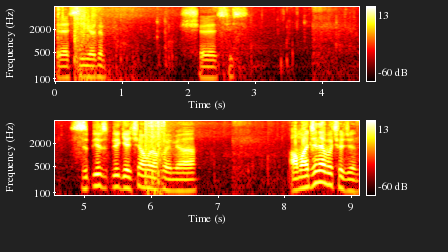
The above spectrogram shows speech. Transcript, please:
Şerefsiz gördüm. Şerefsiz. Zıplıyor zıplıyor geçiyor amına koyayım ya. Amacı ne bu çocuğun?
